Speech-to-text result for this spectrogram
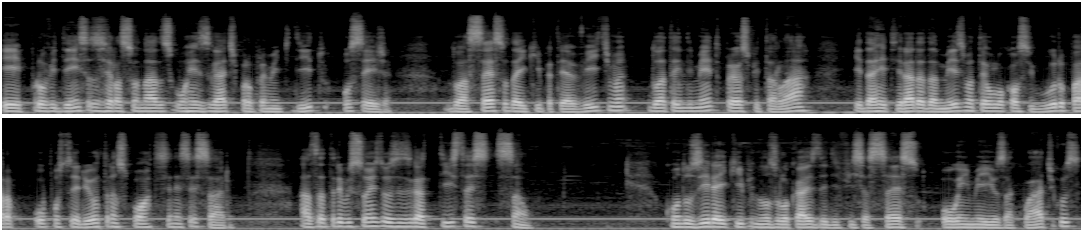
e providências relacionadas com o resgate propriamente dito, ou seja, do acesso da equipe até a vítima, do atendimento pré-hospitalar e da retirada da mesma até o local seguro para o posterior transporte se necessário. As atribuições dos resgatistas são conduzir a equipe nos locais de difícil acesso ou em meios aquáticos,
